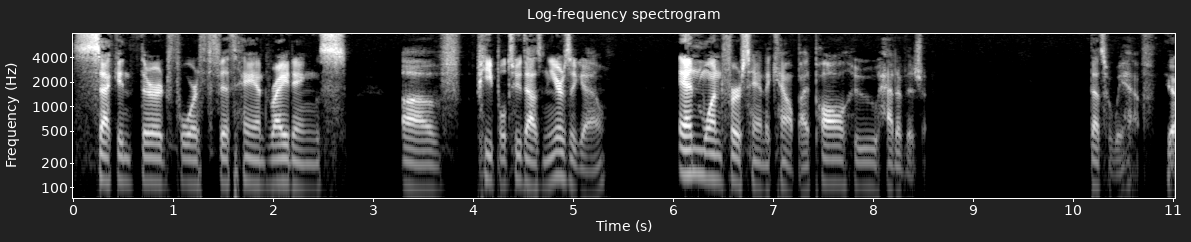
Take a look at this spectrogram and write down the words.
second, third, fourth, fifth hand writings of people 2,000 years ago and one first-hand account by Paul who had a vision. That's what we have. Yeah.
